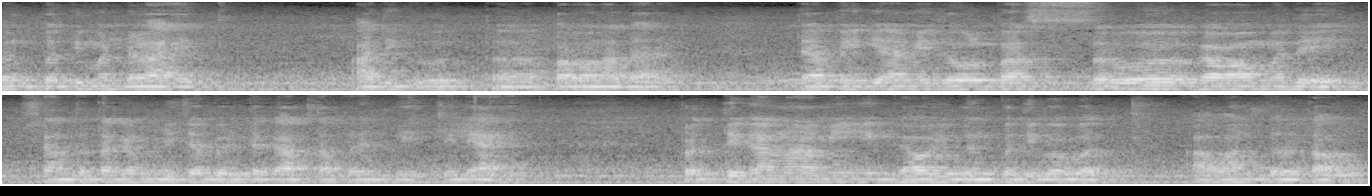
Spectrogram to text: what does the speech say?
गणपती मंडळ आहेत. अधिकृत परवानाधारक. त्यापैकी आम्ही जवळपास सर्व गावामध्ये शांतता कमिटीच्या बैठका आतापर्यंत घेतलेल्या आहेत. प्रत्येकानं आम्ही एक गाव एक गणपतीबाबत आवाहन करत आहोत.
